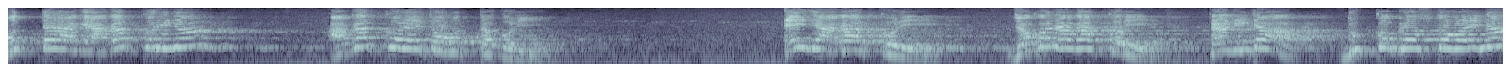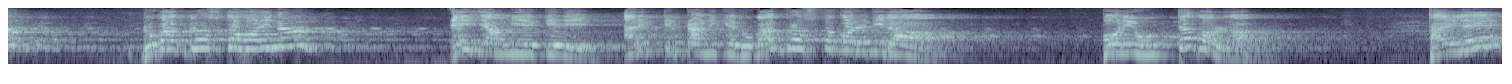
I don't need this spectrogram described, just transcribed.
হত্যার আগে আঘাত করি না? আঘাত করে তো হত্যা করি। আঘাত করি। যখন আঘাত করি, প্রাণীটা দুঃখগ্রস্ত হয় না? রোগাগ্রস্ত হয় না? এই যে আমি একে আরেকটি প্রাণীকে রোগাগ্রস্ত করে দিলাম, পরে হত্যা করলাম। তাইলে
